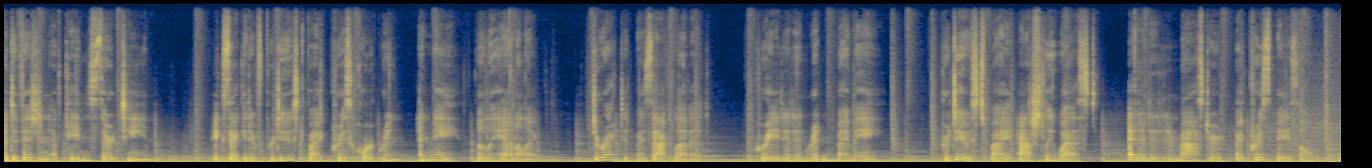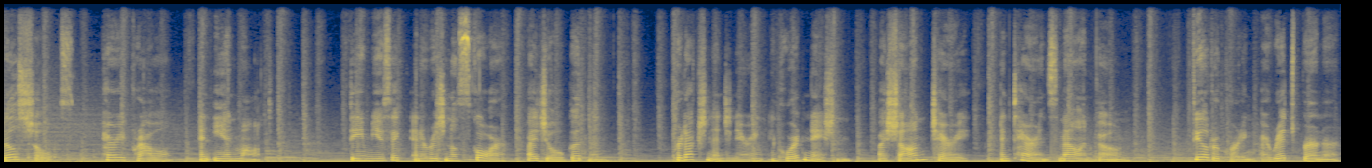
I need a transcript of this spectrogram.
a division of Cadence 13. Executive produced by Chris Corcoran and me, Lili Anolik. Directed by Zach Levitt. Created and written by me. Produced by Ashley West. Edited and mastered by Chris Basil, Bill Schultz, Perry Crowell, and Ian Mont. Theme music and original score by Joel Goodman. Production engineering and coordination by Sean Cherry and Terrence Malangone. Field recording by Rich Berner.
